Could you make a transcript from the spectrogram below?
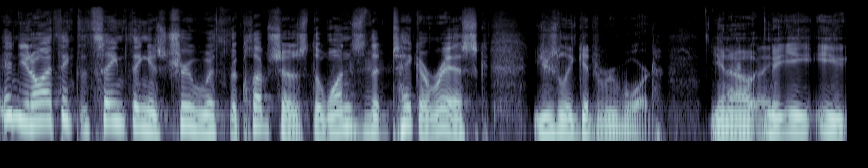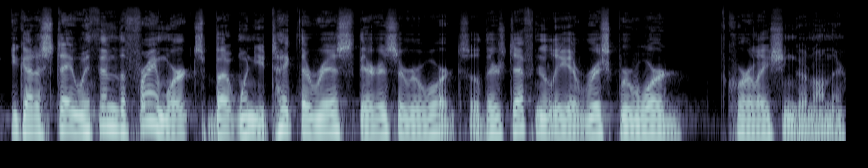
And you know, I think the same thing is true with the club shows. The ones that take a risk usually get a reward. You know, you, you, you got to stay within the frameworks, but when you take the risk, there is a reward. So there's definitely a risk reward correlation going on there.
